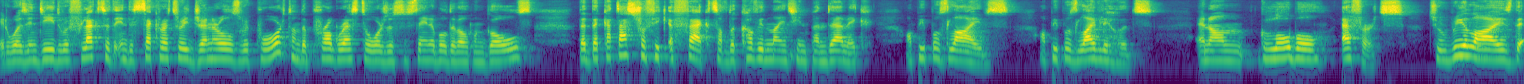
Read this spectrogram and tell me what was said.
It was indeed reflected in the Secretary General's report on the progress towards the Sustainable Development Goals that the catastrophic effects of the COVID-19 pandemic on people's lives, on people's livelihoods, and on global efforts to realize the,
